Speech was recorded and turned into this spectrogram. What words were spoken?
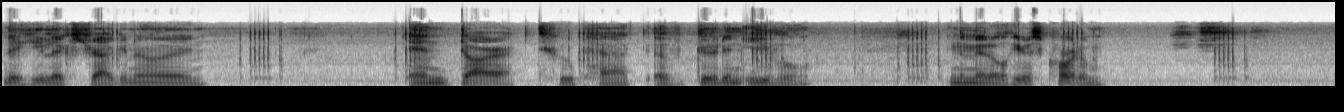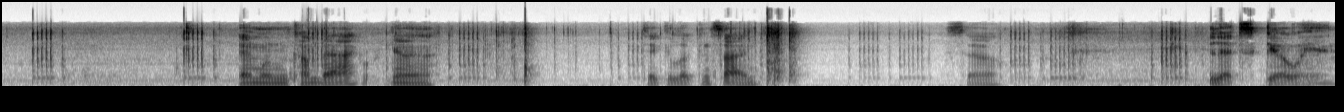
the Helix Dragonoid and Dark 2 pack of Good and Evil. In the middle, here's Coredem. And when we come back, we're gonna take a look inside. So. Let's go in.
